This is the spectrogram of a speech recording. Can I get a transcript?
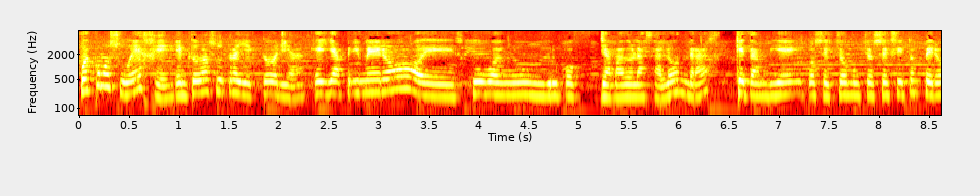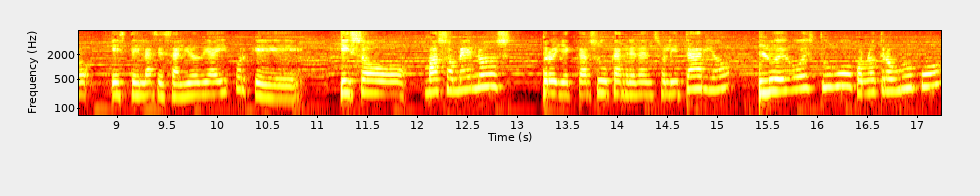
fue como su eje en toda su trayectoria. Ella primero eh, estuvo en un grupo llamado Las Alondras, que también cosechó muchos éxitos, pero Estela se salió de ahí porque quiso más o menos proyectar su carrera en solitario. Luego estuvo con otro grupo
